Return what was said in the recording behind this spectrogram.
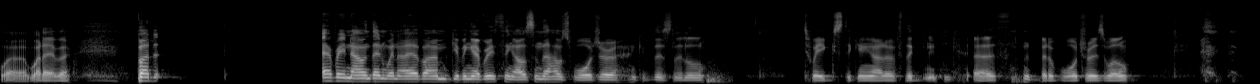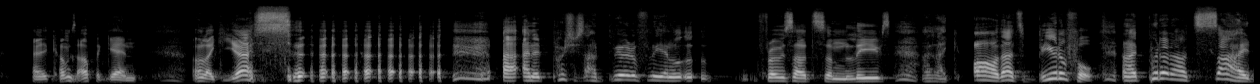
whatever. But every now and then, whenever I'm giving everything else in the house water, I give this little twig sticking out of the earth, a bit of water as well. and it comes up again. I'm like, yes! uh, and it pushes out beautifully and throws out some leaves. I'm like, oh, that's beautiful. And I put it outside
